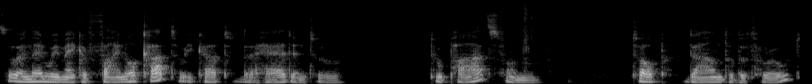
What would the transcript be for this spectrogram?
So, and then we make a final cut. We cut the head into two parts from top down to the throat.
